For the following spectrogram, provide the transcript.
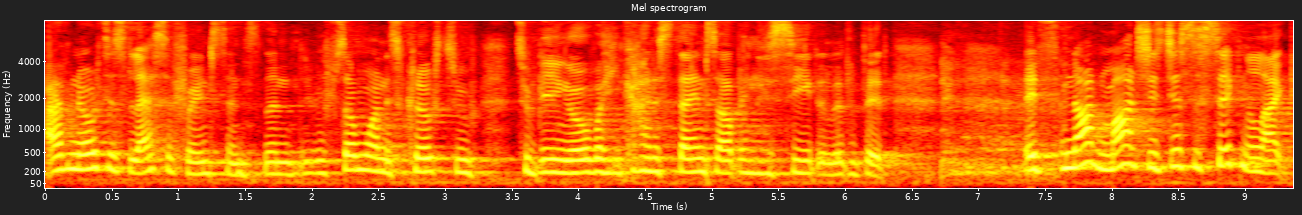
I've noticed Lasse, for instance, that if someone is close to, to being over, he kind of stands up in his seat a little bit. It's not much, it's just a signal like,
